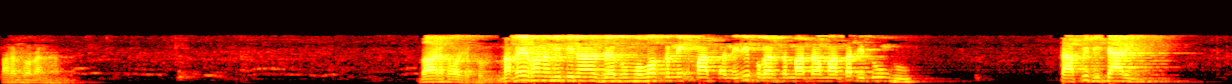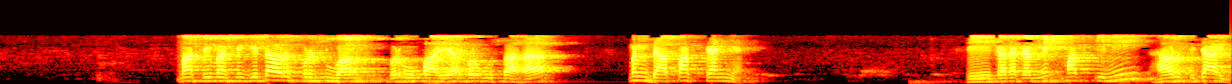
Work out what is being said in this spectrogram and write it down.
para orang hamba. Barakallahu fikum. Maka ikhwan fillah azakumullah kenikmatan ini bukan semata-mata ditunggu tapi dicari. Masing-masing kita harus berjuang, berupaya, berusaha mendapatkannya. Dikarenakan nikmat ini harus dicari.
